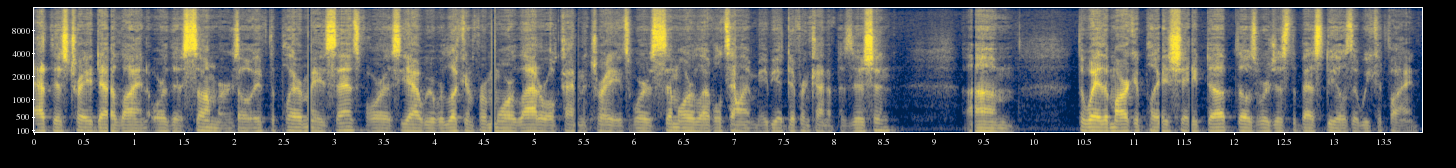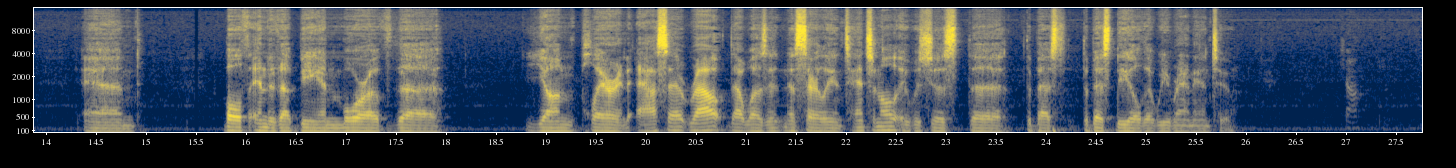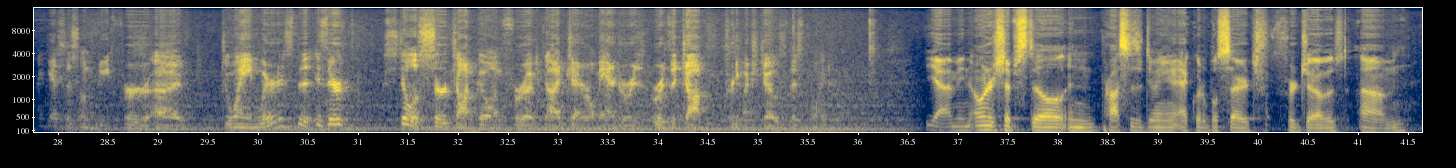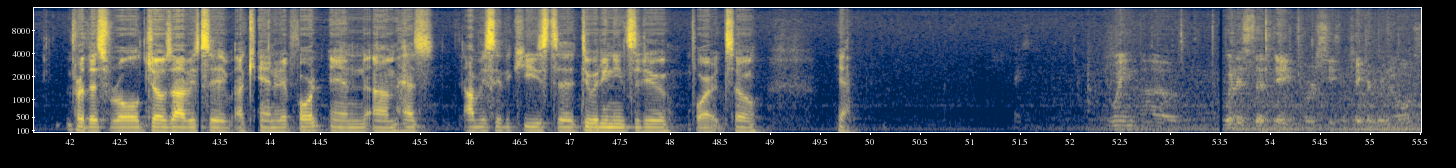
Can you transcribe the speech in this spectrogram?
at this trade deadline or this summer. So if the player made sense for us, yeah, we were looking for more lateral kind of trades, whereas similar level talent, maybe a different kind of position. Um, the way the marketplace shaped up, those were just the best deals that we could find. And both ended up being more of the young player and asset route that wasn't necessarily intentional. It was just the, the best the best deal that we ran into. John? I guess this one would be for uh, Dewayne, where is the is there still a search ongoing for a uh, general manager, or is, or is the job pretty much Joe's at this point? Yeah, I mean, ownership's still in process of doing an equitable search for Joe's um, for this role. Joe's obviously a candidate for it and um, has obviously the keys to do what he needs to do for it. So, yeah. Dewayne, uh, what is the date for season ticket renewals?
